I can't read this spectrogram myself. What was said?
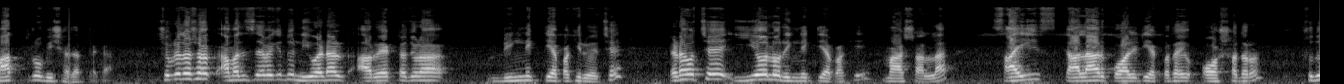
মাত্র বিশ হাজার টাকা। সুপ্রিয় দর্শক, আমাদের হিসাবে কিন্তু নিউ অ্যাডাল্ট আরও একটা জোড়া রিংনেক টিয়া পাখি রয়েছে। এটা হচ্ছে ইয়েলো রিংনেক টিয়া পাখি মাশাল্লাহ সাইজ কালার কোয়ালিটি এক কথায় অসাধারণ। শুধু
